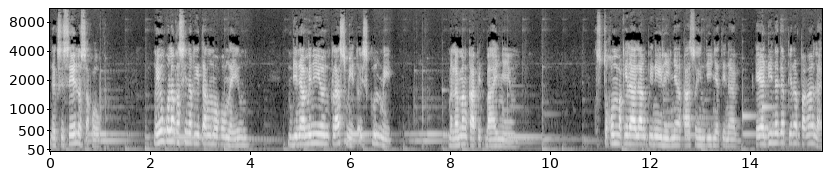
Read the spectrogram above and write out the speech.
Nagsiselos ako. Ngayon ko lang kasi nakita ang mokong na yun. Hindi namin yun classmate o schoolmate. Malamang kapitbahay niya yun. Gusto kong makilala ang pinili niya kaso hindi niya tinag. Kaya di nagapir ang pangalan.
